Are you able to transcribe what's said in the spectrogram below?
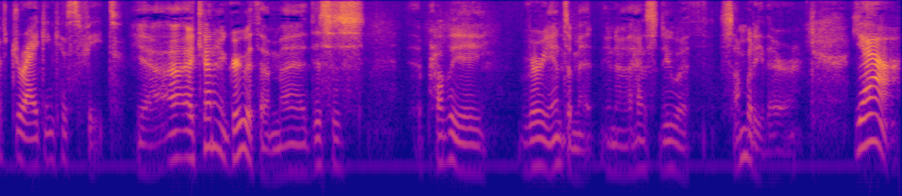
of dragging his feet. Yeah, I, I kind of agree with them. Uh, this is probably a very intimate. You know, it has to do with somebody there. Yeah,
